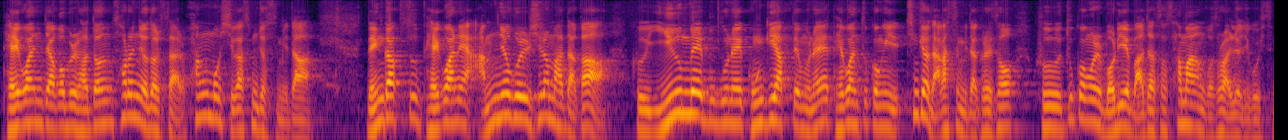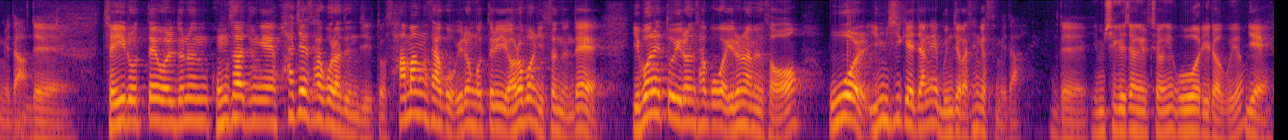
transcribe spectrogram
배관 작업을 하던 38살 황모 씨가 숨졌습니다. 냉각수 배관에 압력을 실험하다가 그 이음의 부분의 공기압 때문에 배관 뚜껑이 튕겨 나갔습니다. 그래서 그 뚜껑을 머리에 맞아서 사망한 것으로 알려지고 있습니다. 네. 제2롯데월드는 공사 중에 화재 사고라든지 또 사망 사고 이런 것들이 여러 번 있었는데 이번에 또 이런 사고가 일어나면서 5월 임시 개장에 문제가 생겼습니다. 네. 임시 개장 일정이 5월이라고요? 예.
